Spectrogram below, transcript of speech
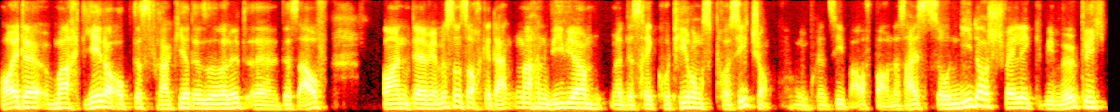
heute macht jeder, ob das frankiert ist oder nicht, äh, das auf. Und wir müssen uns auch Gedanken machen, wie wir das Rekrutierungsprocedure im Prinzip aufbauen. Das heißt, so niederschwellig wie möglich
